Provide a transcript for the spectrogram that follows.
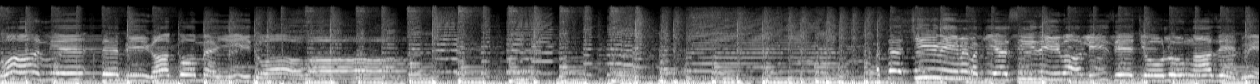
သွားနဲ့အသက်ပြေကကောမက်ရည်သွားပါအသက်ကြီးပြီမပြည့်စည်သေးပါ40ကျော်လို့50တွင်မှာ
